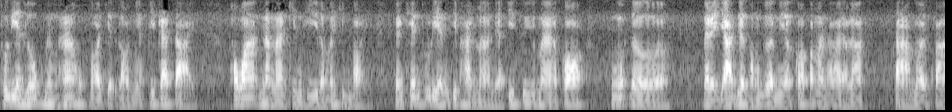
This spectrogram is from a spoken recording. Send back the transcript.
ทุเรียนโลกหนึ่งห้าหกร้อยเจ็ดร้อยเนี่ยพี่กล้าจ่าย เพราะว่านานๆกินทีเราไม่ได้กินบ่อย อย่างเช่นทุเรียนที่ผ่านมาเนี่ยพี่ซื้อมาก็เออในระยะเดือนสองเดือนเนี้ยก็ประมาณเท่าไหร่แล้วล่ะ สามร้อยกว่า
